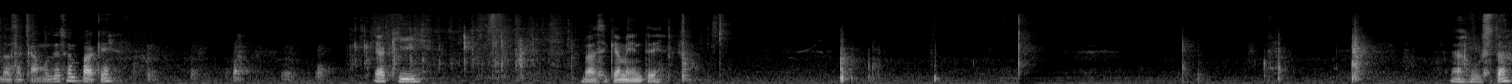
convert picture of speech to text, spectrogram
La sacamos de su empaque. Y aquí básicamente ajusta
